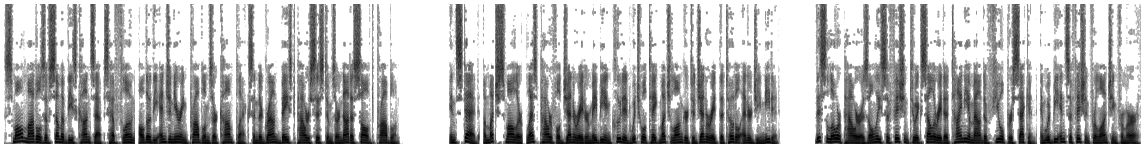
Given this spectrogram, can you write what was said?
Small models of some of these concepts have flown, although the engineering problems are complex and the ground-based power systems are not a solved problem. Instead, a much smaller, less powerful generator may be included which will take much longer to generate the total energy needed. This lower power is only sufficient to accelerate a tiny amount of fuel per second, and would be insufficient for launching from Earth.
